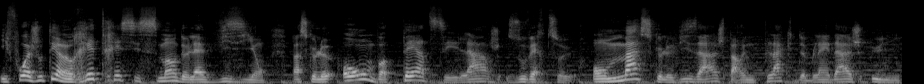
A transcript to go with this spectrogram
il faut ajouter un rétrécissement de la vision, parce que le home va perdre ses larges ouvertures. On masque le visage par une plaque de blindage unie,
